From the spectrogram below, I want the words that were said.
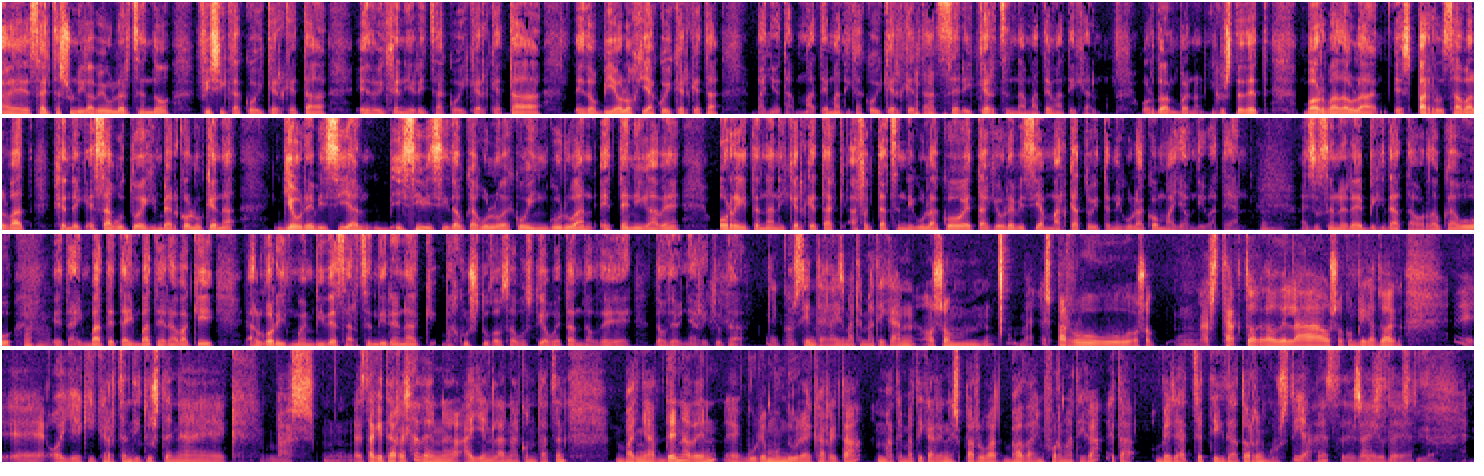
e, zailtasunik gabe ulertzen do fizikako ikerketa, edo ingenieritzako ikerketa, edo biologiako ikerketa, baina eta matematikako ikerketa zer ikertzen da matematikan. Orduan, bueno, nik uste dut, ba hor badaula esparru zabal bat, jendek ezagutu egin beharko lukena, geure bizian, bizi-bizi daukaguloko inguruan etenik gabe hor egiten dan ikerketak afektatzen digulako eta geure bizian markatu egiten digulako maila handi batean. Hain zuzen ere, big data hor daukagu, eta hainbat eta hainbat erabaki algoritmoen bidez hartzen direnak, ba justu gauza guzti hauetan daude daude oinarrituta. Konstiente naiz matematikan oso mm, esparru oso abstraktuak daudela, oso komplikatuak, e, hoiek ikartzen dituztenek, bas, ez dakit erresa den haien lana kontatzen, baina dena den, e, gure mundura ekarrita, matematikaren esparru bat bada informatika, eta bere atzetik datorren guztia, ez? Esan nahi dute.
